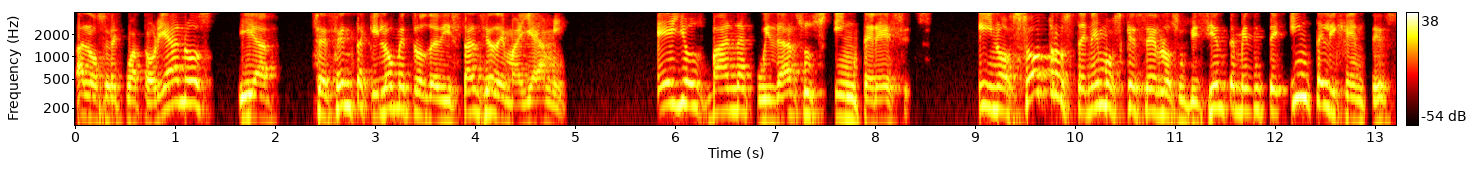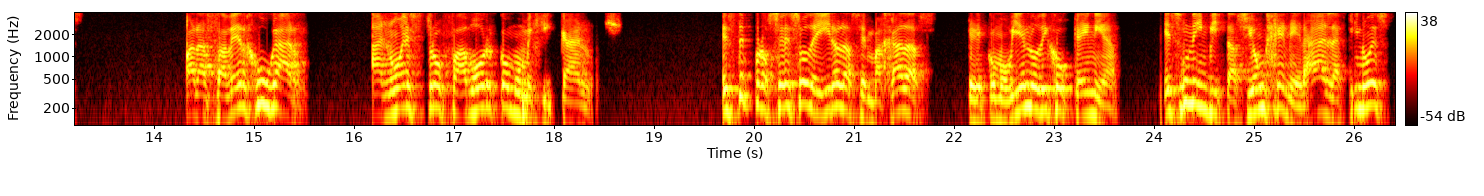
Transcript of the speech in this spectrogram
a los ecuatorianos y a 60 kilómetros de distancia de Miami. Ellos van a cuidar sus intereses. Y nosotros tenemos que ser lo suficientemente inteligentes para saber jugar a nuestro favor como mexicanos. Este proceso de ir a las embajadas, que como bien lo dijo Kenia, es una invitación general. Aquí no es,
